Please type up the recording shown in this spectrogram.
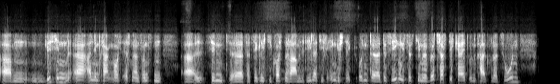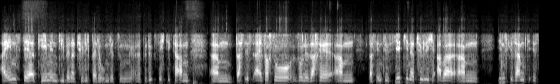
ähm, ein bisschen äh, an dem Krankenhausessen. Ansonsten äh, sind äh, tatsächlich die Kostenrahmen relativ eng gesteckt. Und deswegen ist das Thema Wirtschaftlichkeit und Kalkulation eins der Themen, die wir natürlich bei der Umsetzung berücksichtigt haben. Ähm, das ist einfach so so eine Sache. Ähm, das interessiert die natürlich, aber ähm, Insgesamt ist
